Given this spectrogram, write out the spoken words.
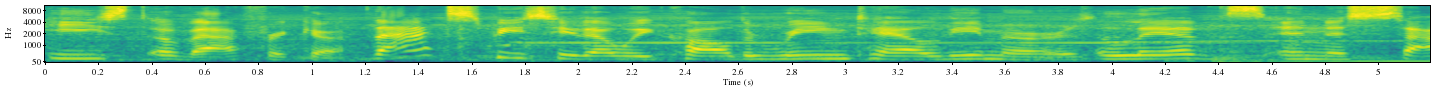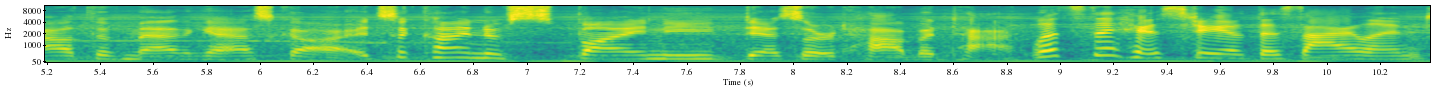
east of Africa. That species that we call the ringtail lemurs lives in the south of Madagascar. It's a kind of spiny desert habitat. What's the history of this island?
